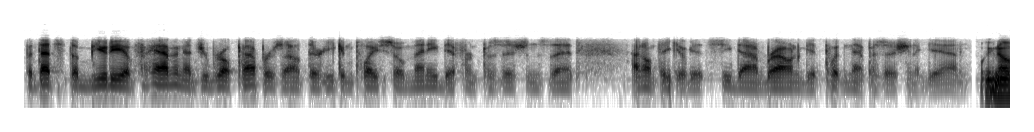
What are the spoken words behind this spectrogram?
but that's the beauty of having a Jabril Peppers out there. He can play so many different positions that I don't think you'll get see Don Brown get put in that position again. We know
